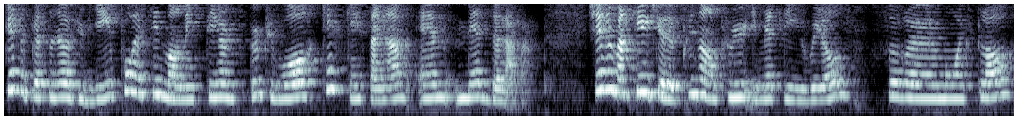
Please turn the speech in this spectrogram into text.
que cette personne-là a publié pour essayer de m'en inspirer un petit peu puis voir qu'est-ce qu'Instagram aime mettre de l'avant. J'ai remarqué que de plus en plus, ils mettent les Reels sur euh, mon Explore.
